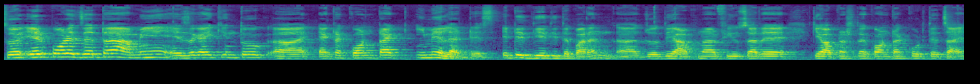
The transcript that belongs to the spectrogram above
সো এরপরে যেটা আমি এ জায়গায় কিন্তু একটা কন্ট্যাক্ট ইমেল অ্যাড্রেস এটি দিয়ে দিতে পারেন যদি আপনার ফিউচারে কেউ আপনার সাথে কন্ট্যাক্ট করতে চায়,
